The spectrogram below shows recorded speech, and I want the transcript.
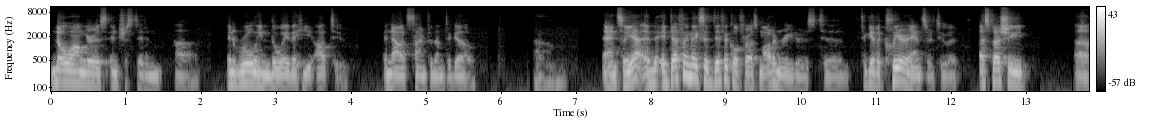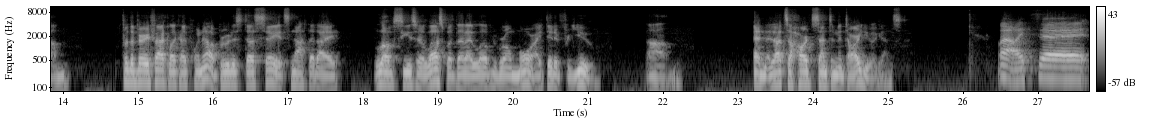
no longer is interested in uh, in ruling the way that he ought to, and now it's time for them to go. Um, and so, yeah, it, it definitely makes it difficult for us modern readers to to give a clear answer to it, especially um, for the very fact, like I point out, Brutus does say it's not that I love Caesar less, but that I loved Rome more. I did it for you. Um, and that's a hard sentiment to argue against. Well, it's uh,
